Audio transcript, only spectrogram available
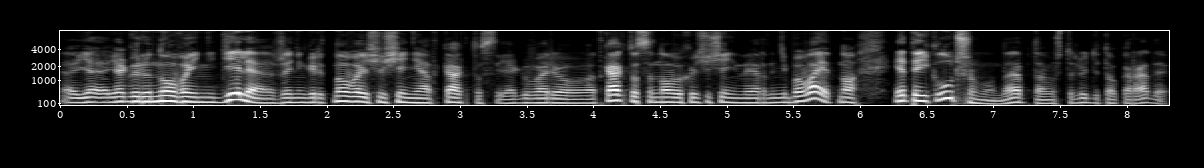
э, я, я говорю, новая неделя, Женя говорит, новое ощущение от кактуса. Я говорю, от кактуса новых ощущений, наверное, не бывает, но это и к лучшему, да, потому что люди только рады.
